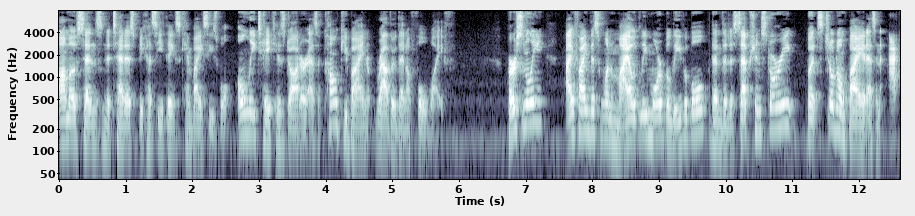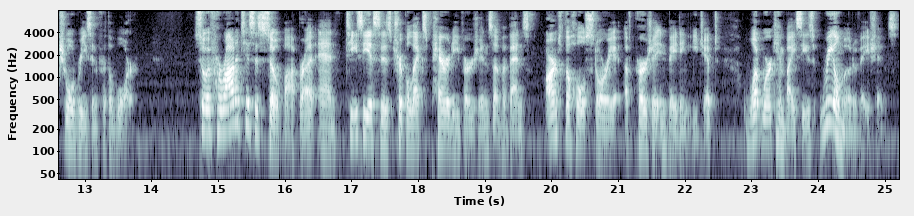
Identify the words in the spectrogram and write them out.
Ahmose sends Nitetis because he thinks Cambyses will only take his daughter as a concubine rather than a full wife. Personally, I find this one mildly more believable than the deception story, but still don't buy it as an actual reason for the war. So if Herodotus' soap opera and Ctesias' triple X parody versions of events aren't the whole story of Persia invading Egypt, what were Cambyses' real motivations?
